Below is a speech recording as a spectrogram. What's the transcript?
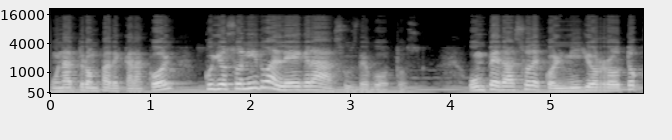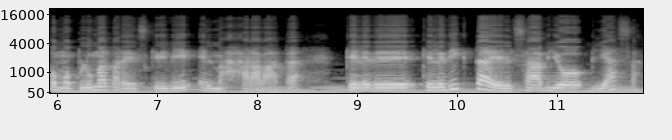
Una trompa de caracol cuyo sonido alegra a sus devotos un pedazo de colmillo roto como pluma para escribir el Maharabata que le, que le dicta el sabio Vyasa.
